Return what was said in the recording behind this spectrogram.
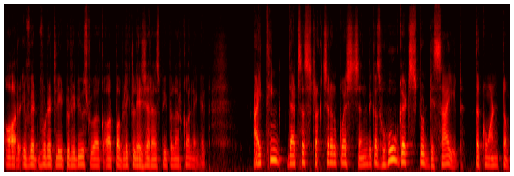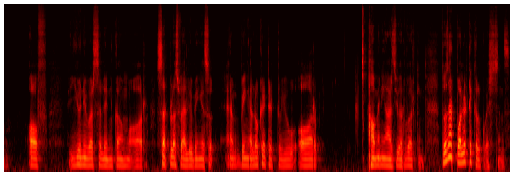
or if it would it lead to reduced work or public leisure as people are calling it. I think that's a structural question because who gets to decide the quantum of universal income or surplus value being, um, being allocated to you or how many hours you are working. Those are political questions.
